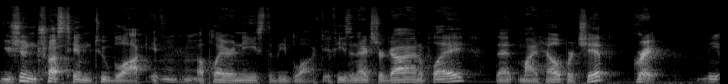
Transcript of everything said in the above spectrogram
You shouldn't trust him to block if mm-hmm. a player needs to be blocked. If he's an extra guy on a play that might help or chip, great. The,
